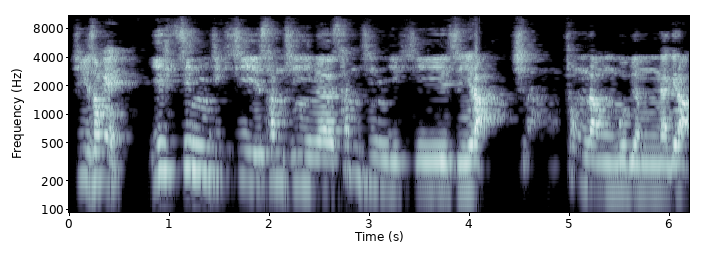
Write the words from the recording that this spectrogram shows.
시성에 일신직시 삼신이며 삼신직시 일신이라 신앙 총랑 무병락이라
